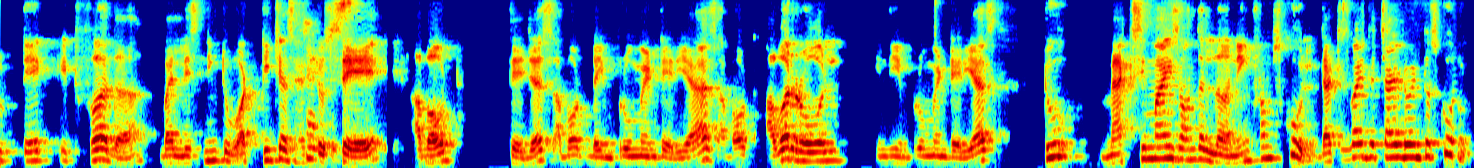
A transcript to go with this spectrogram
to take it further by listening to what teachers had to say about Tejas, about the improvement areas, about our role in the improvement areas to maximize on the learning from school. That is why the child went to school.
